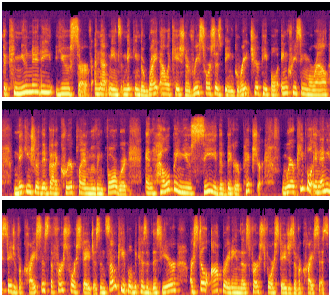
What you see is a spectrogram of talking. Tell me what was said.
the community you serve. And that means making the right allocation of resources, being great to your people, increasing morale, making sure they've got a career plan moving forward, and helping you see the bigger picture. Where people in any stage of a crisis, the first four stages, and some people, because of this year, are still operating in those first four stages of a crisis.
